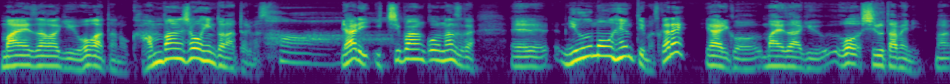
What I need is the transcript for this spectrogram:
前沢牛尾形の看板商品となっております。はあ。やはり一番こうなんですか、えー入門編って言いますかね。やはりこう前沢牛を知るために、まあ、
